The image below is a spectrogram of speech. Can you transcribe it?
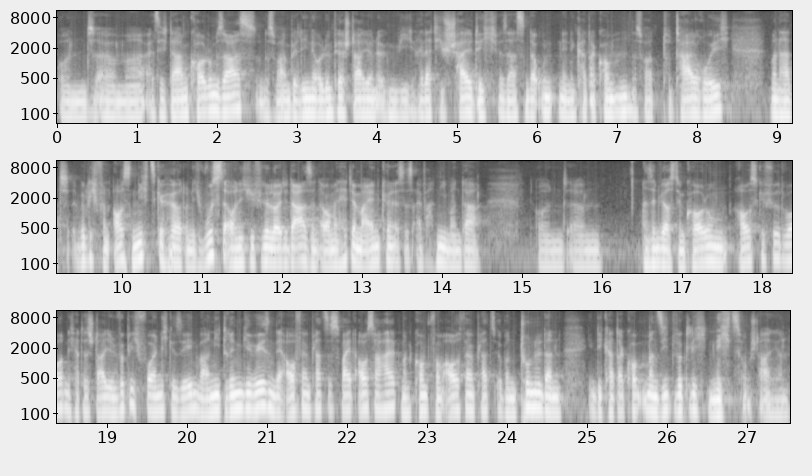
Und ähm, als ich da im Callroom saß, und das war im Berliner Olympiastadion irgendwie relativ schalldicht, wir saßen da unten in den Katakomben, das war total ruhig. Man hat wirklich von außen nichts gehört und ich wusste auch nicht, wie viele Leute da sind, aber man hätte meinen können, es ist einfach niemand da. Und ähm, dann sind wir aus dem Callroom rausgeführt worden. Ich hatte das Stadion wirklich vorher nicht gesehen, war nie drin gewesen. Der Aufwärmplatz ist weit außerhalb. Man kommt vom Aufwärmplatz über einen Tunnel dann in die Katakomben. Man sieht wirklich nichts vom Stadion.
